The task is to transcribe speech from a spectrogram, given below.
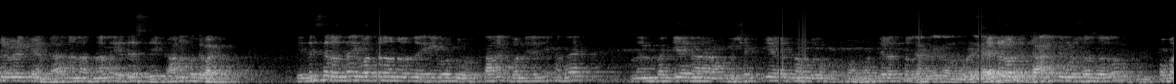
ತಿಳುವಳಿಕೆಯಿಂದ ನಾನು ಅದನ್ನೆಲ್ಲ ಎದುರಿಸಿ ಕಾನೂನುಬದ್ಧವಾಗಿ. ಎದುರಿಸೋದ್ರಿಂದ ಇವತ್ತು ನಾನು ಒಂದು ಈ ಒಂದು ಸ್ಥಾನಕ್ಕೆ ಬಂದಿದ್ದೀನಿ. ಅಂದರೆ ನನ್ನ ಬಗ್ಗೆ ನಾನು ಒಂದು ಶಕ್ತಿಯನ್ನು ನಾವು ಒಂದು ಜಾಗೃತಿಗೊಳಿಸೋದು ಒಬ್ಬ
